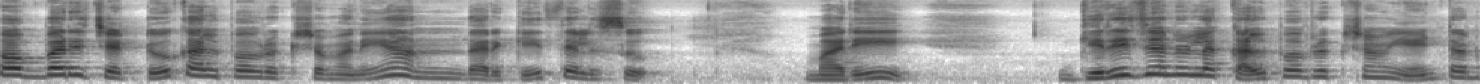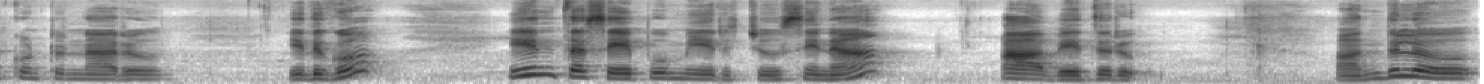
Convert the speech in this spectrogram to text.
కొబ్బరి చెట్టు కల్పవృక్షమని అందరికీ తెలుసు. మరి గిరిజనుల కల్పవృక్షం ఏంటనుకుంటున్నారు? ఇదిగో ఇంతసేపు మీరు చూసిన ఆ వెదురు. అందులో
